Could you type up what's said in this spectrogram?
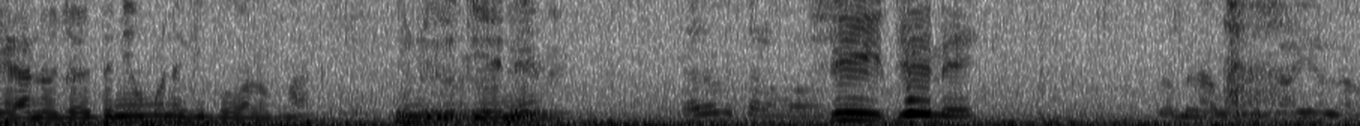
Granollers tenía un buen equipo de balonmano. Y lo tiene. ¿Dónde está la agua? Sí, tiene. Dame la agua, está ahí al lado.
